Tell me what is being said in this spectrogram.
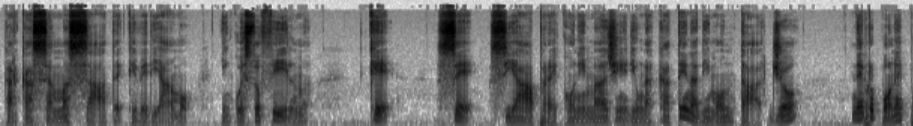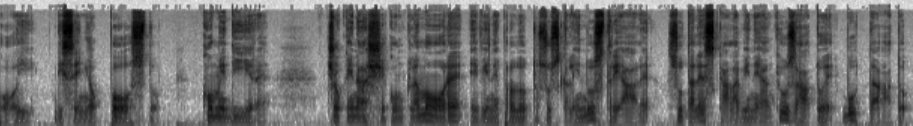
carcasse ammassate che vediamo in questo film, che se si apre con immagini di una catena di montaggio, ne propone poi di segno opposto. Come dire, ciò che nasce con clamore e viene prodotto su scala industriale, su tale scala viene anche usato e buttato.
